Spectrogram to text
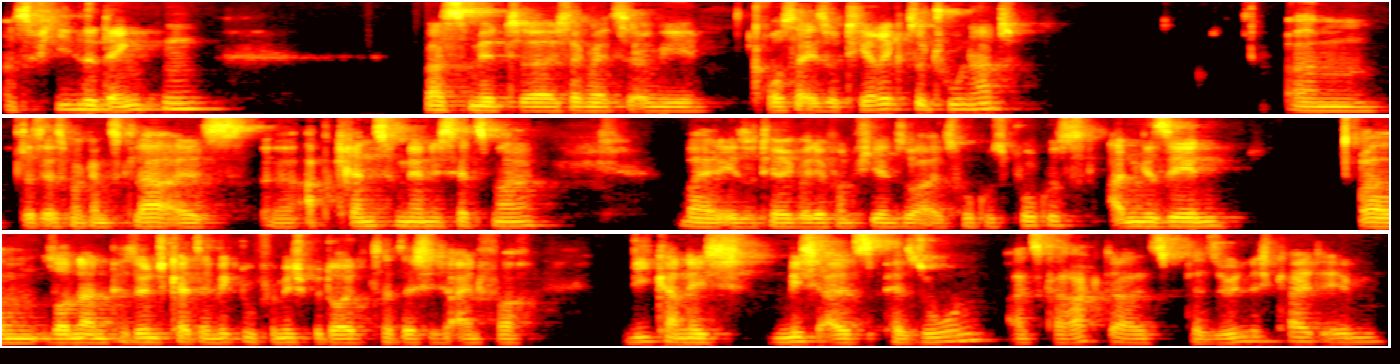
was viele denken, was mit, äh, ich sage mal jetzt irgendwie großer Esoterik zu tun hat. Ähm, das erstmal ganz klar als äh, Abgrenzung nenne ich es jetzt mal, weil Esoterik wird ja von vielen so als Hokuspokus angesehen, ähm, sondern Persönlichkeitsentwicklung für mich bedeutet tatsächlich einfach, wie kann ich mich als Person, als Charakter, als Persönlichkeit eben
